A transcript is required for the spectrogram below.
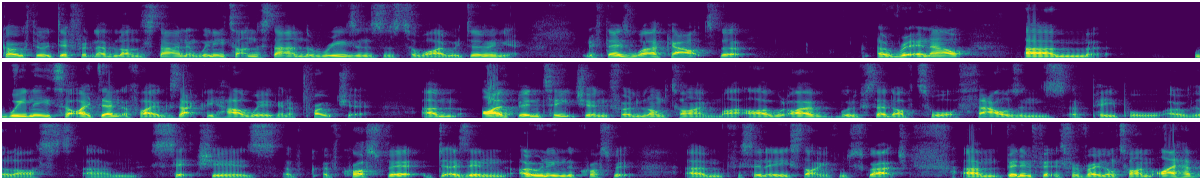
go through a different level of understanding. We need to understand the reasons as to why we're doing it if there's workouts that are written out, um, we need to identify exactly how we're going to approach it. Um, I've been teaching for a long time. I, would, I would have said I've taught thousands of people over the last um, six years of, of CrossFit, as in owning the CrossFit um, facility, starting from scratch. Um, been in fitness for a very long time. I have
